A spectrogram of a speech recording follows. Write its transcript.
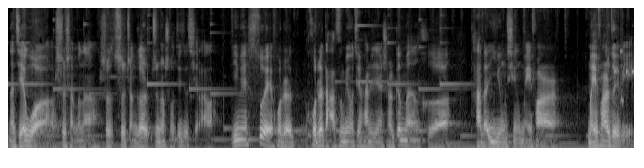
那结果是什么呢？是是整个智能手机就起来了，因为碎或者或者打字没有键盘这件事儿根本和它的易用性没法儿没法儿对比，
